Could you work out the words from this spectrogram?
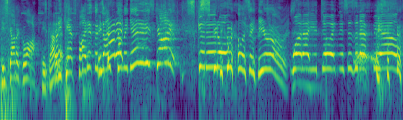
he's got a Glock. He's got and it. he can't fight it. The He's knife coming in, and he's got it. Skadoodle. Skadoodle is a hero. What are you doing? This is an FPL.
